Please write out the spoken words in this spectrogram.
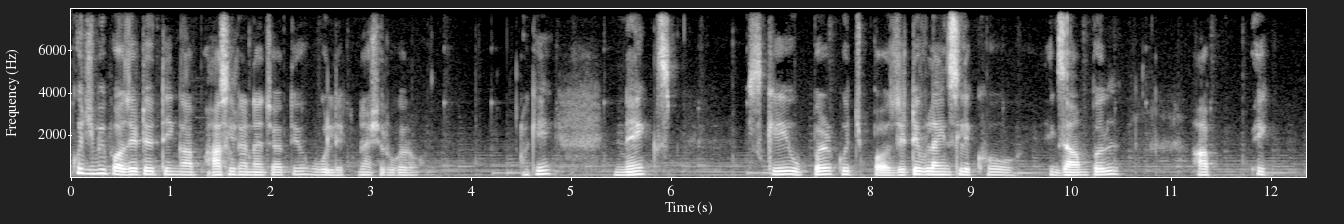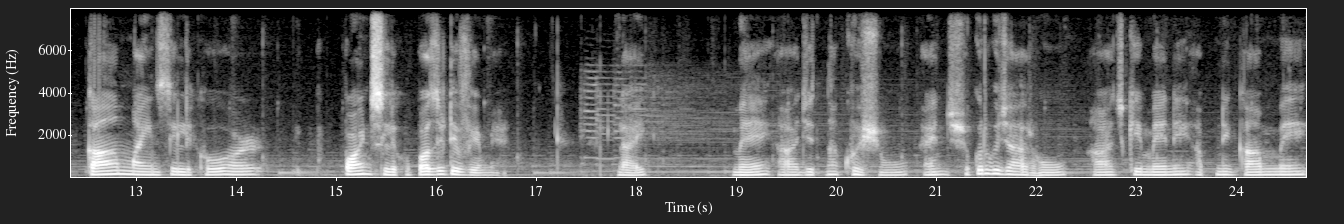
कुछ भी पॉजिटिव थिंग आप हासिल करना चाहते हो, वो लिखना शुरू करो। ओके नेक्स्ट इसके ऊपर कुछ पॉजिटिव लाइंस लिखो. एग्ज़ाम्पल आप एक काम माइंड से लिखो और पॉइंट्स लिखो पॉजिटिव वे में. लाइक like, मैं आज इतना खुश हूँ एंड शुक्रगुजार हूँ आज कि मैंने अपने काम में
